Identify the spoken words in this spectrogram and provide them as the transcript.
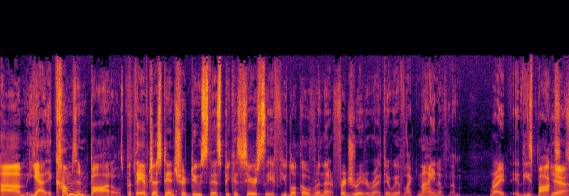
Um, yeah, it comes in bottles, but they have just introduced this because seriously, if you look over in that refrigerator right there, we have like nine of them. Right, these boxes. Yeah,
